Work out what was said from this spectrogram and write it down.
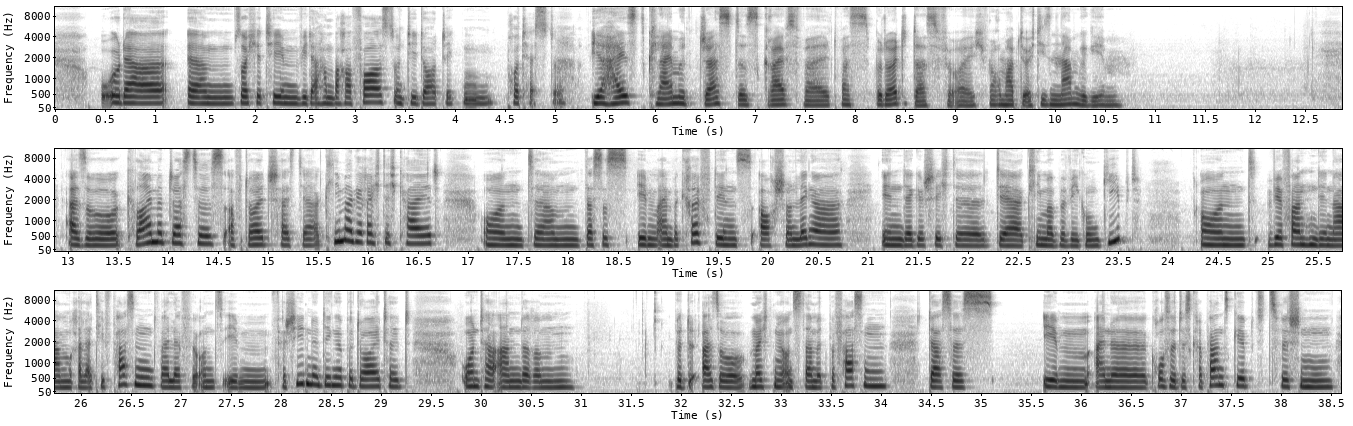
oder ähm, solche Themen wie der Hambacher Forst und die dortigen Proteste. Ihr heißt Climate Justice Greifswald. Was bedeutet das für euch? Warum habt ihr euch diesen Namen gegeben? Also Climate Justice auf Deutsch heißt ja Klimagerechtigkeit und ähm, das ist eben ein Begriff, den es auch schon länger in der Geschichte der Klimabewegung gibt. Und wir fanden den Namen relativ passend, weil er für uns eben verschiedene Dinge bedeutet. Unter anderem, also möchten wir uns damit befassen, dass es eben eine große Diskrepanz gibt zwischen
